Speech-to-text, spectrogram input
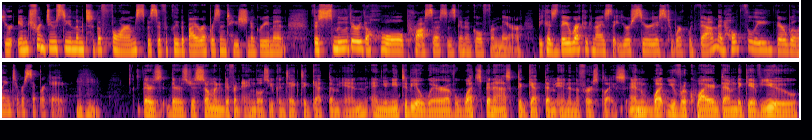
you're introducing them to the forms specifically the buyer representation agreement the smoother the whole process is going to go from there because they recognize that you're serious to work with them and hopefully they're willing to reciprocate. There's there's just so many different angles you can take to get them in and you need to be aware of what's been asked to get them in in the first place and what you've required them to give you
